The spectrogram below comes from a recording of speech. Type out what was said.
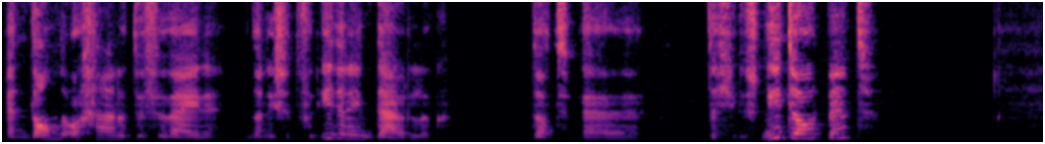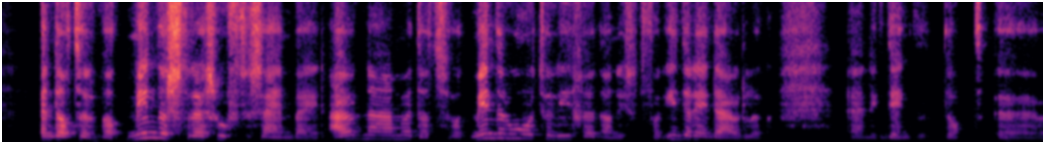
en dan de organen te verwijderen, dan is het voor iedereen duidelijk dat, uh, dat je dus niet dood bent. En dat er wat minder stress hoeft te zijn bij het uitnamen, dat ze wat minder hoeven te liegen, dan is het voor iedereen duidelijk. En ik denk dat uh,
